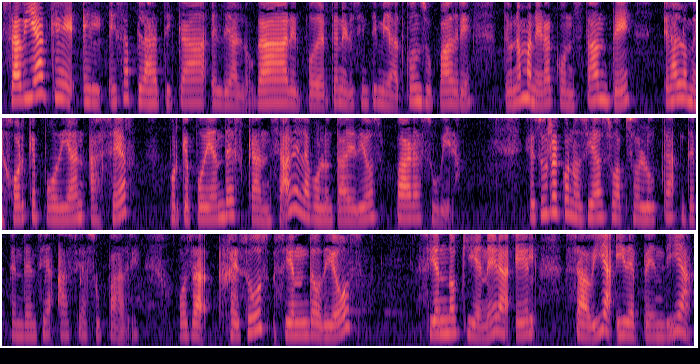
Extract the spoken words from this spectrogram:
Sabía que el, esa plática, el dialogar, el poder tener esa intimidad con su Padre de una manera constante era lo mejor que podían hacer porque podían descansar en la voluntad de Dios para su vida. Jesús reconocía su absoluta dependencia hacia su Padre. O sea, Jesús siendo Dios, siendo quien era, él sabía y dependía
